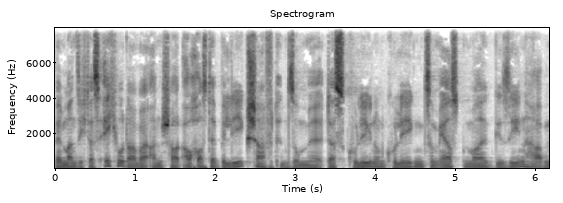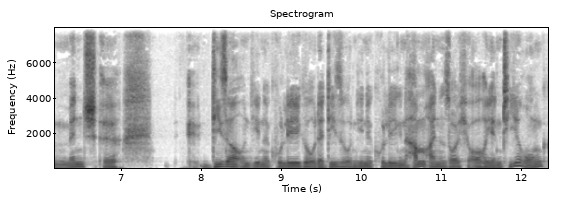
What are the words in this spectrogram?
wenn man sich das Echo dabei anschaut, auch aus der Belegschaft in Summe, dass Kolleginnen und Kollegen zum ersten Mal gesehen haben, Mensch, äh, dieser und jene Kollege oder diese und jene Kollegin haben eine solche Orientierung,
